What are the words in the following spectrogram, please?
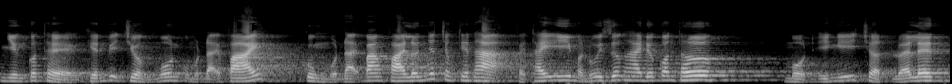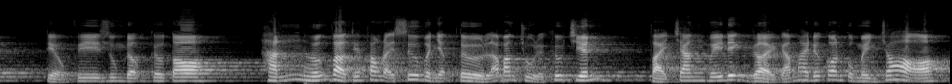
nhưng có thể khiến vị trưởng môn của một đại phái Cùng một đại bang phái lớn nhất trong thiên hạ Phải thay y mà nuôi dưỡng hai đứa con thơ. Một ý nghĩ chợt lóe lên, Tiểu Phi rung động kêu to. Hắn hướng vào Thiên Phong Đại Sư và nhậm từ Lão băng chủ để khiêu chiến, Phải chăng với ý định gửi gắm hai đứa con của mình cho họ?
